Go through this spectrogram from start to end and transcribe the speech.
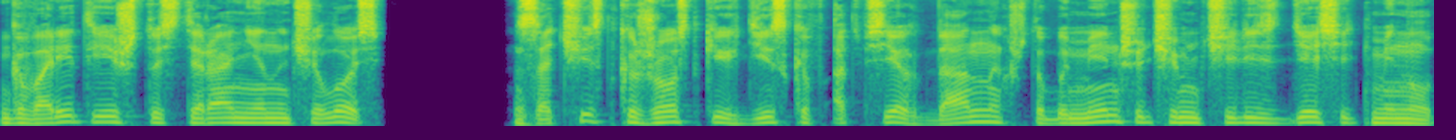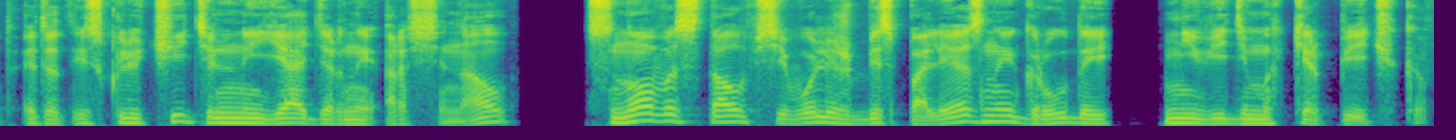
говорит ей, что стирание началось. Зачистка жестких дисков от всех данных, чтобы меньше чем через 10 минут этот исключительный ядерный арсенал снова стал всего лишь бесполезной грудой невидимых кирпичиков.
